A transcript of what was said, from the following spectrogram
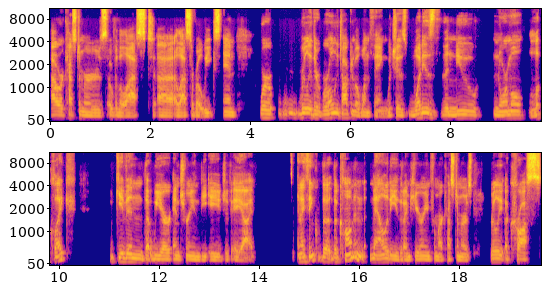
our customers over the last uh, last several weeks, and we're really there we're only talking about one thing which is what is the new normal look like given that we are entering the age of ai and i think the the commonality that i'm hearing from our customers really across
